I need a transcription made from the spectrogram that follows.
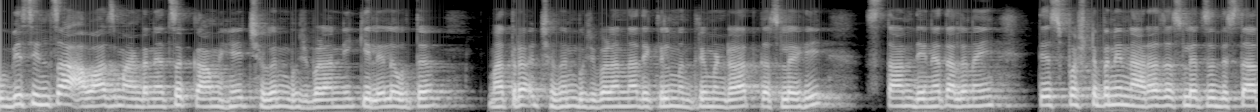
ओबीसींचा आवाज मांडण्याचं काम हे छगन भुजबळांनी केलेलं होतं. मात्र छगन भुजबळांना देखील मंत्रिमंडळात कसलंही स्थान देण्यात आलं नाही. ते स्पष्टपणे नाराज असल्याचं दिसतात.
